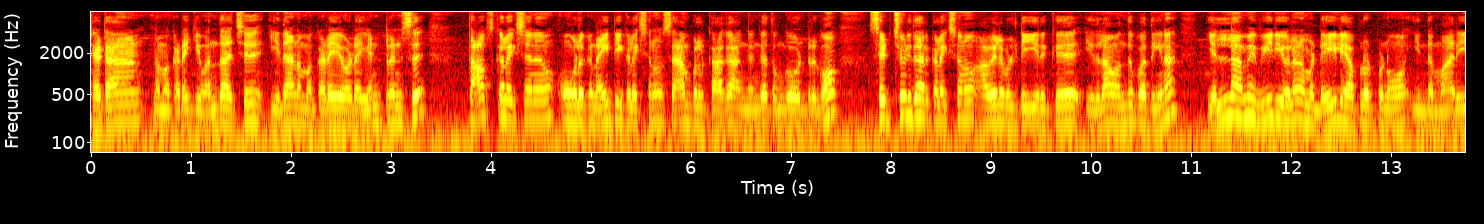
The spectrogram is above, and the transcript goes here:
டெட்டான் நம்ம கடைக்கு வந்தாச்சு. இதான் நம்ம கடையோட என்ட்ரன்ஸு டாப்ஸ் கலெக்ஷனும் உங்களுக்கு நைட்டி கலெக்ஷனும் சாம்பிளுக்காக அங்கங்கே தொங்க விட்டுருக்கோம். செட் சுடிதார் கலெக்ஷனும் அவைலபிலிட்டி இருக்குது இதெல்லாம் வந்து பார்த்தீங்கன்னா எல்லாமே வீடியோவில் நம்ம டெய்லி அப்லோட் பண்ணுவோம். இந்த மாதிரி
